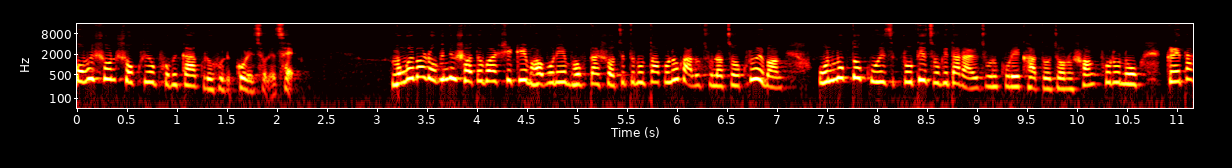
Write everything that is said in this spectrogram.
কমিশন সক্রিয় ভূমিকা গ্রহণ করে চলেছে। মঙ্গলবার রবীন্দ্র শতবার্ষিকী ভবনে ভোক্তা সচেতনতামূলক আলোচনা চক্র এবং উন্মুক্ত কুইজ প্রতিযোগিতার আয়োজন করে খাদ্য জনসংভরণ ও ক্রেতা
